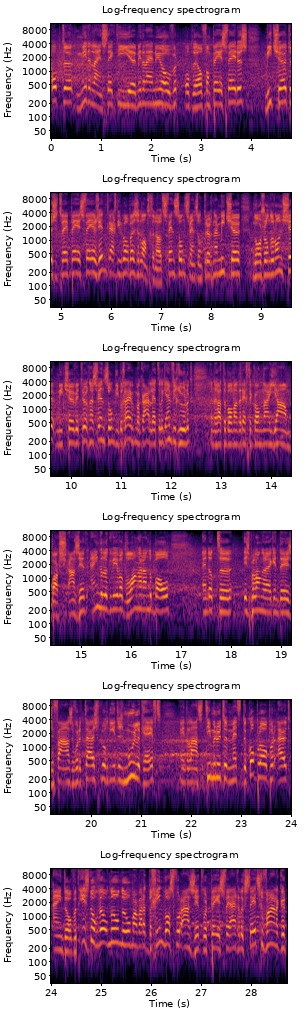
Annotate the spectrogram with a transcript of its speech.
op de middenlijn. Steekt die uh, middenlijn nu over op de helft van PSV dus. Mietje tussen twee PSV'ers in. Krijgt hij de bal bij zijn landgenoot. Svensson. Svensson terug naar Mietje. Noor zonder rondje. Mietje weer terug naar Svensson. Die begrijpen elkaar letterlijk en figuurlijk. En dan gaat de bal naar de rechterkant naar Jaan Baks. AZ eindelijk weer wat langer aan de bal. En dat uh, is belangrijk in deze fase voor de thuisploeg die het dus moeilijk heeft. In de laatste 10 minuten met de koploper uit Eindhoven. Het is nog wel 0-0, maar waar het begin was voor AZ wordt PSV eigenlijk steeds gevaarlijker.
